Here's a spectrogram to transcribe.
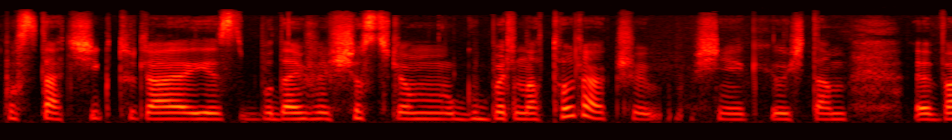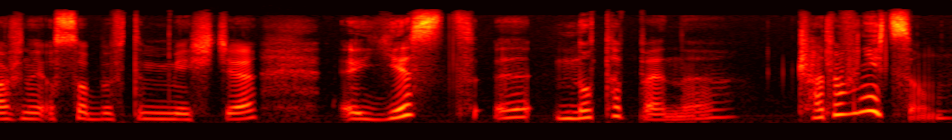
postaci, która jest bodajże siostrą gubernatora, czy właśnie jakiegoś tam e, ważnej osoby w tym mieście, e, jest e, notabene czarownicą.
